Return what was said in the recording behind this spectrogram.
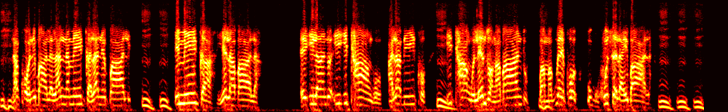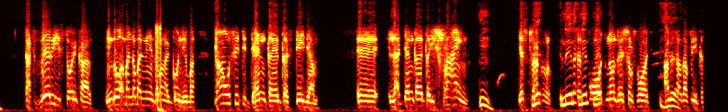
Nakhona lakhona ibala lalinamigca lanepali. Mm. Mm. imigca yelabala. Eh, ilanto ithango alabikho. Mm. ithango lenziwa ngabantu bama kubekho ukukhusela ibala. That's very historical. Into abantu abaninzi abangayiqondi ba xa usithi den xeqe stadium eh la den qeqe yi-shrine Mm. ye-struggle nina nina- sport non-racial sport apha Yeah. south africa.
